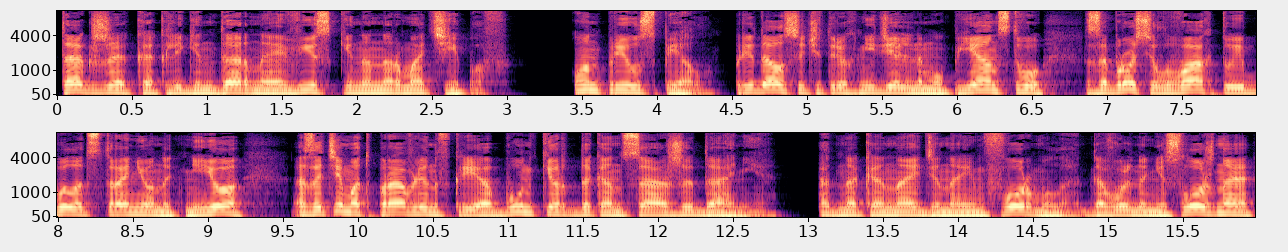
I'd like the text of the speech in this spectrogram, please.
так же, как легендарная виски на нормотипов. Он преуспел, предался четырехнедельному пьянству, забросил вахту и был отстранен от нее, а затем отправлен в криобункер до конца ожидания. Однако найденная им формула, довольно несложная,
